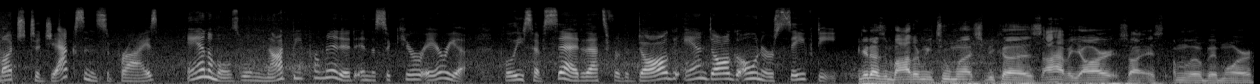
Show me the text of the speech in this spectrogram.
Much to Jackson's surprise, animals will not be permitted in the secure area. Police have said that's for the dog and dog owner's safety. It doesn't bother me too much because I have a yard, so I'm a little bit more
